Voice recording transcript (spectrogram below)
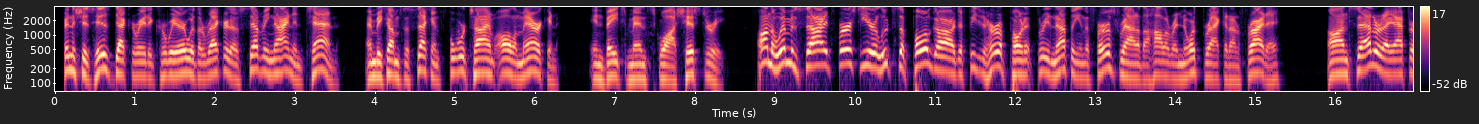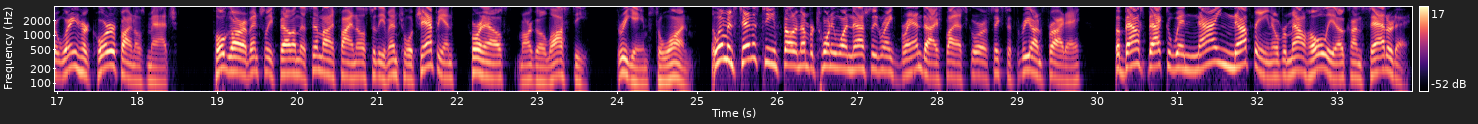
finishes his decorated career with a record of 79 and 10 and becomes the second four time All American in Bates men's squash history. On the women's side, first year Lutza Polgar defeated her opponent 3 0 in the first round of the Holleran North bracket on Friday. On Saturday, after winning her quarterfinals match, Polgar eventually fell in the semifinals to the eventual champion, Cornell's Margot Losty, three games to one. The women's tennis team fell to number 21 nationally ranked Brandeis by a score of 6 to 3 on Friday, but bounced back to win 9 0 over Mount Holyoke on Saturday.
